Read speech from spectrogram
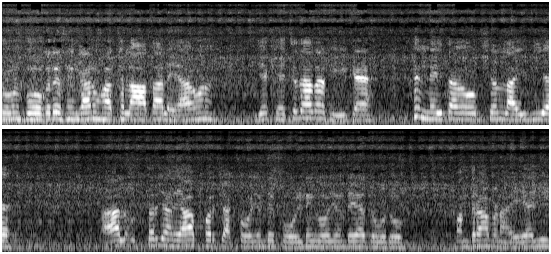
ਹੁਣ ਬੋਕ ਦੇ ਸਿੰਘਾਂ ਨੂੰ ਹੱਥ ਲਾ ਤਾਂ ਲਿਆ ਹੁਣ। ਜੇ ਖਿੱਚਦਾ ਤਾਂ ਠੀਕ ਹੈ, ਨਹੀਂ ਤਾਂ ਆਪਸ਼ਨ ਲਾਈ ਵੀ ਹੈ। ਆ ਉੱਤਰ ਜਾਂਦੇ ਆ ਉੱਪਰ ਚੱਕ ਹੋ ਜਾਂਦੇ ਫੋਲਡਿੰਗ ਹੋ ਜਾਂਦੇ ਆ ਦੋ ਦੋ 15 ਬਣਾਏ ਆ ਜੀ।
